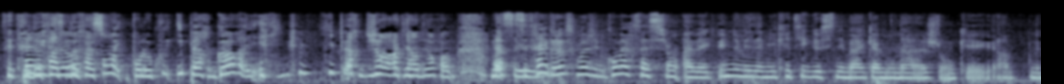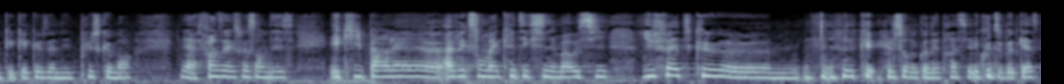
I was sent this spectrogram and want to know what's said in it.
C'est très de, de façon, pour le coup, hyper gore et hyper dur à regarder. Enfin, Ah, C'est très rigolo parce que moi j'ai une conversation avec une de mes amies critiques de cinéma qui a mon âge, donc qui est quelques années de plus que moi, à la fin des années 70, et qui parlait euh, avec son mec critique cinéma aussi du fait que, euh, qu'elle se reconnaîtra si elle écoute ce podcast,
